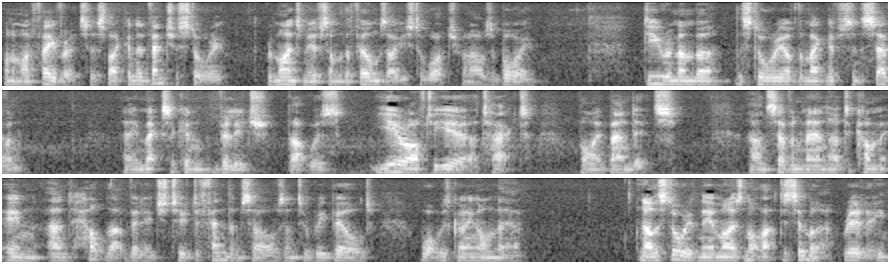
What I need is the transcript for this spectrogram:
one of my favourites. It's like an adventure story. Reminds me of some of the films I used to watch when I was a boy. Do you remember the story of the Magnificent Seven? A Mexican village that was year after year attacked by bandits. And seven men had to come in and help that village to defend themselves and to rebuild what was going on there. Now, the story of Nehemiah is not that dissimilar, really.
